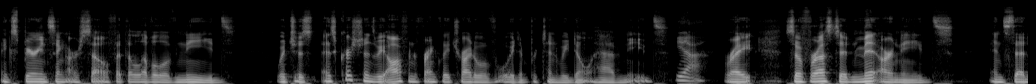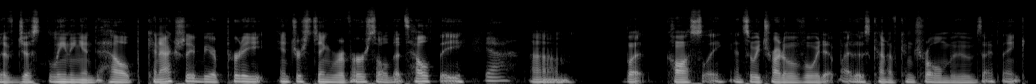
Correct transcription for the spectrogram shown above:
experiencing ourselves at the level of needs, which is, as Christians, we often frankly try to avoid and pretend we don't have needs Yeah. right? So for us to admit our needs instead of just leaning in to help can actually be a pretty interesting reversal that's healthy, Yeah. um, but costly. And so we try to avoid it by those kind of control moves, I think.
